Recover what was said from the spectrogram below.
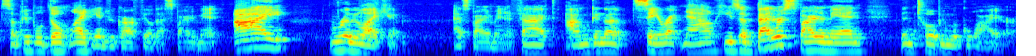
Some people don't like Andrew Garfield as Spider-Man. I really like him as Spider-Man. In fact, I'm gonna say right now he's a better Spider-Man than Tobey Maguire.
